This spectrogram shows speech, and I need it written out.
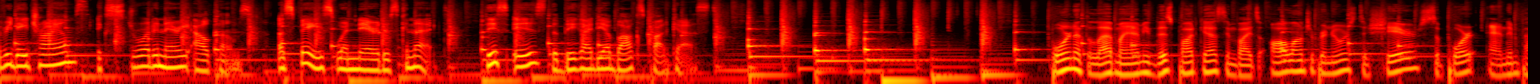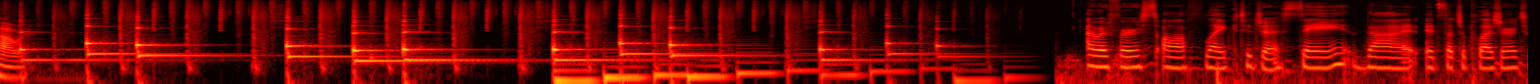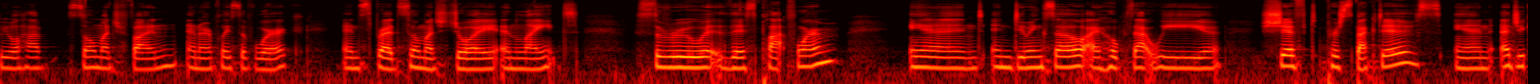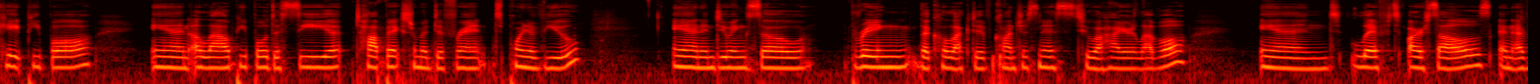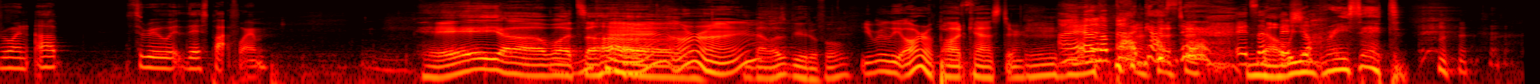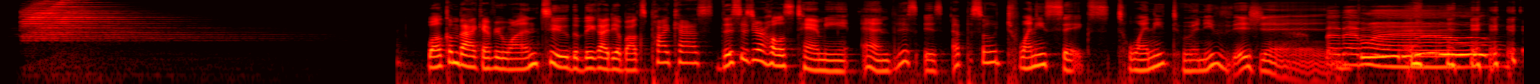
Everyday triumphs, extraordinary outcomes, a space where narratives connect. This is the Big Idea Box podcast. Born at the Lab Miami, this podcast invites all entrepreneurs to share, support, and empower. First off like to just say that it's such a pleasure to be able to have so much fun in our place of work and spread so much joy and light through this platform. And in doing so, I hope that we shift perspectives and educate people and allow people to see topics from a different point of view. And in doing so, bring the collective consciousness to a higher level and lift ourselves and everyone up through this platform. Hey, uh, what's up? Hey, all right. That was beautiful. You really are a podcaster. I am a podcaster. It's now official. we embrace it. Welcome back, everyone, to the Big Idea Box podcast. This is your host, Tami, and this is episode 26 2020 Vision.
